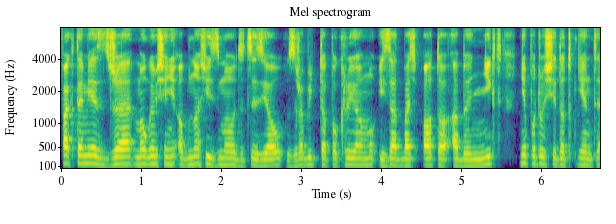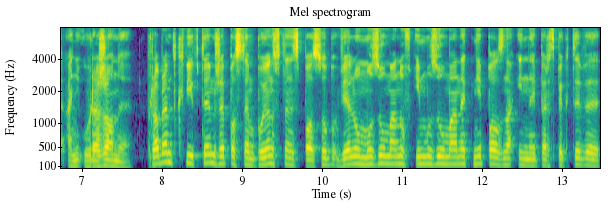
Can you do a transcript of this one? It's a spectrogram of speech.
Faktem jest, że mogłem się nie obnosić z moją decyzją, zrobić to po kryjomu i zadbać o to, aby nikt nie poczuł się dotknięty ani urażony. Problem tkwi w tym, że postępując w ten sposób, wielu muzułmanów i muzułmanek nie pozna innej perspektywy,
